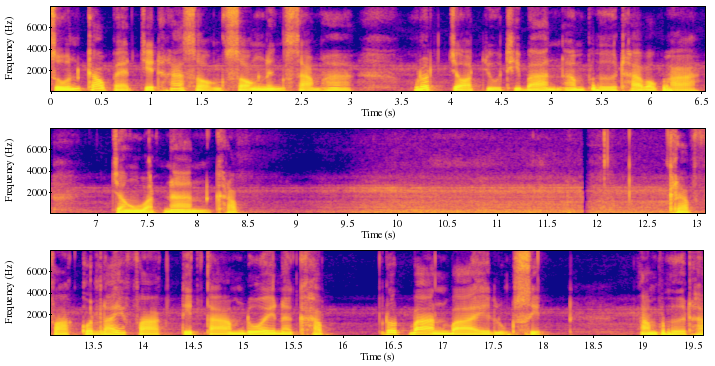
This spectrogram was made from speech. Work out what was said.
0987522135 รถจอดอยู่ที่บ้านอำเภอท่าวังผา จังหวัดน่านครับ ครับฝากกดไลค์ฝากติดตามด้วยนะครับ รถบ้านบายลุงสิทธิ์อำเภอท่า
